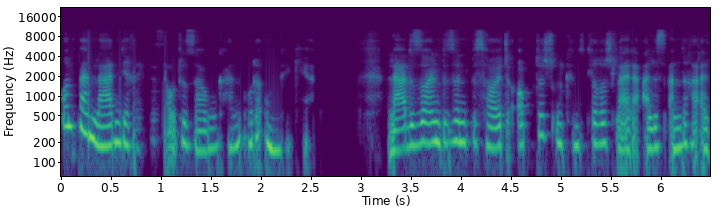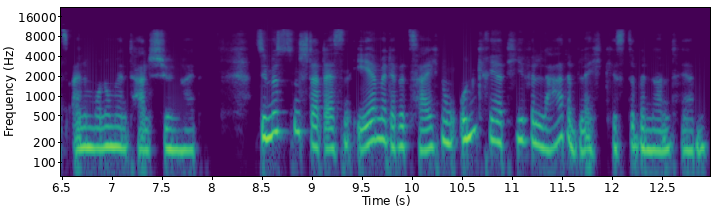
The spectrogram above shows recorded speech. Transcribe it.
und beim Laden direkt das Auto saugen kann oder umgekehrt. Ladesäulen sind bis heute optisch und künstlerisch leider alles andere als eine monumentale Schönheit. Sie müssten stattdessen eher mit der Bezeichnung unkreative Ladeblechkiste benannt werden.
